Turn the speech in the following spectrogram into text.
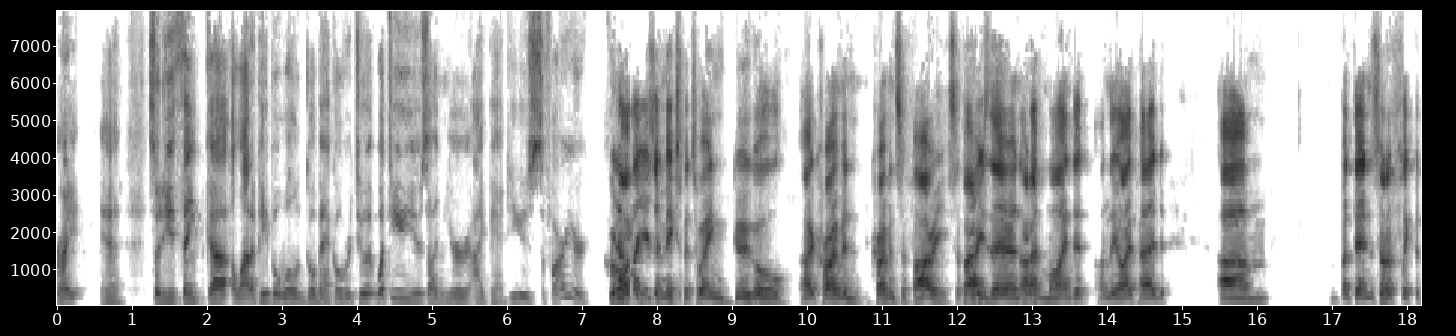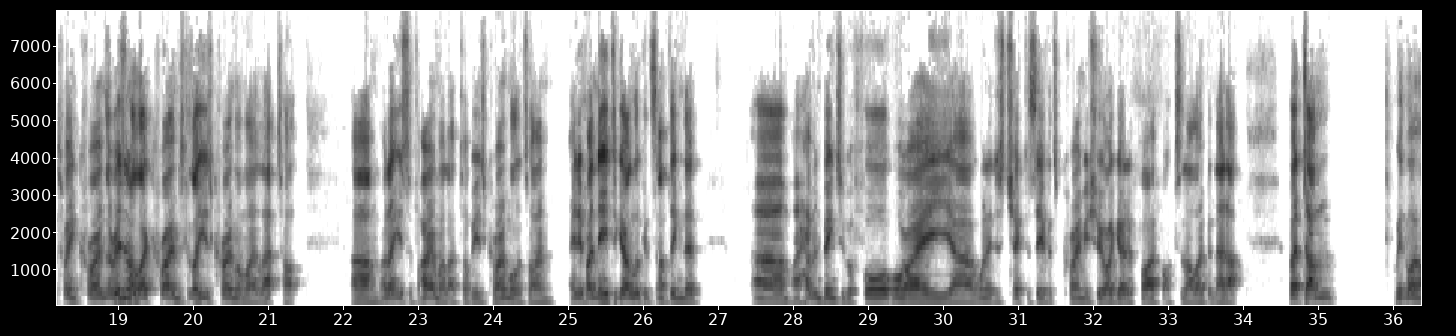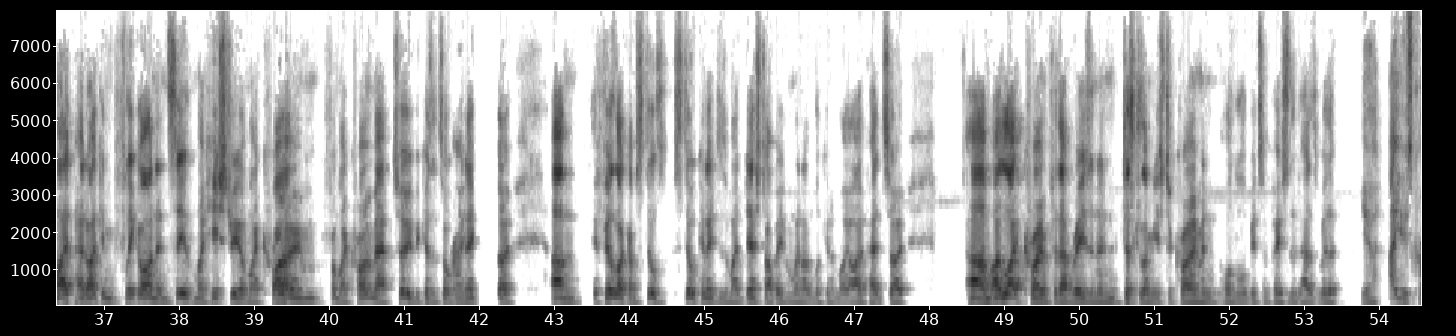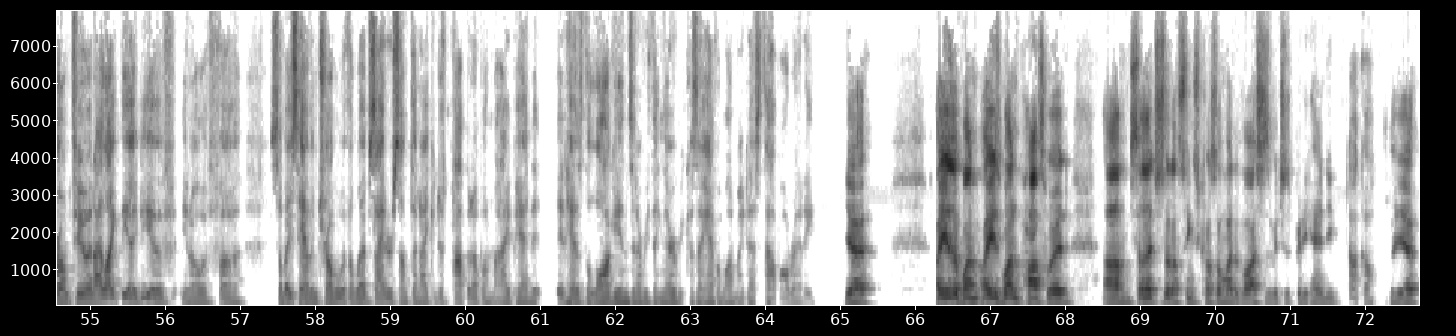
Right. Yeah. So do you think uh, a lot of people will go back over to it? What do you use on your iPad? Do you use Safari or Chrome? You know, I use a mix between Google, uh, Chrome, and Chrome and Safari. Safari's there, and I don't mind it on the iPad. Um, but then sort of flick between Chrome. The reason I like Chrome is because I use Chrome on my laptop. Um, I don't use Safari on my laptop. I use Chrome all the time. And if I need to go and look at something that um, I haven't been to before, or I uh, want to just check to see if it's a Chrome issue, I go to Firefox and I'll open that up. But um, with my iPad, I can flick on and see my history of my Chrome from my Chrome app too, because it's all right. connected. So um, it feels like I'm still still connected to my desktop even when I'm looking at my iPad. So um, I like Chrome for that reason, and just because I'm used to Chrome and all the little bits and pieces it has with it. Yeah, I use Chrome too, and I like the idea of you know if uh, somebody's having trouble with a website or something, I can just pop it up on my iPad. It it has the logins and everything there because I have them on my desktop already. Yeah, I use a one. I use 1Password. Um, so that just sort of syncs across all my devices, which is pretty handy. Oh, cool. So, yeah.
